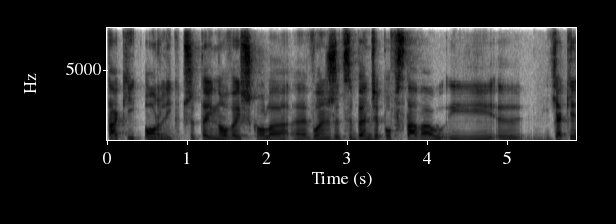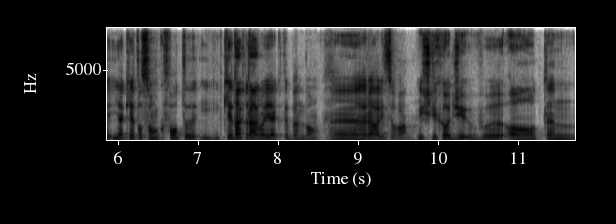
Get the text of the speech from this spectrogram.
taki Orlik przy tej nowej szkole e, w Łężycy będzie powstawał i e, jakie, jakie to są kwoty i kiedy Tak, te tak. projekty będą e, realizowane? Jeśli chodzi w, o ten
